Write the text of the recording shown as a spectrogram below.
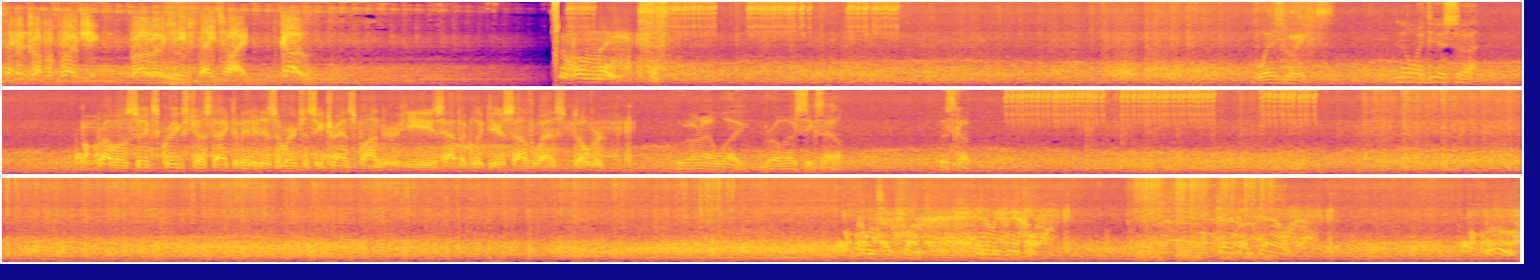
Second drop approaching. Bravo team stay tight. Go! From me. Where's Griggs? No idea, sir. Bravo 6, Griggs just activated his emergency transponder. He's half a click to your southwest. Over. We're on our way. Bravo 6 out. Let's go. Contact front. Enemy vehicle. Tango down. Move.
